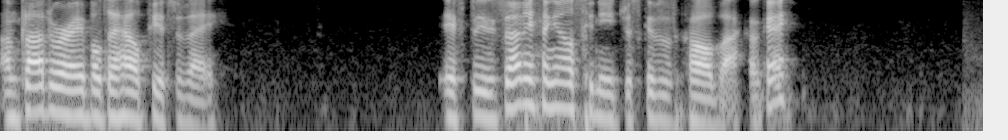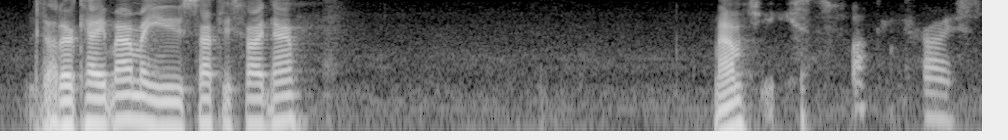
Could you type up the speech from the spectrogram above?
I'm glad we're able to help you today. If there's anything else you need, just give us a call back, okay? Is that okay, ma'am? Are you satisfied now? Ma'am? Jesus fucking Christ.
